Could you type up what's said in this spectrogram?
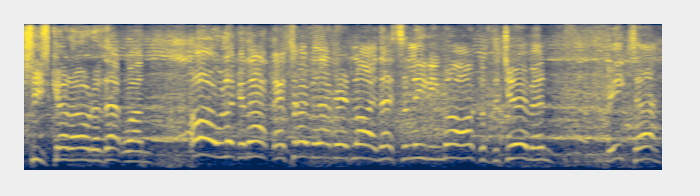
She's got hold of that one. Oh, look at that. That's over that red line. That's the leading mark of the German. Vita.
